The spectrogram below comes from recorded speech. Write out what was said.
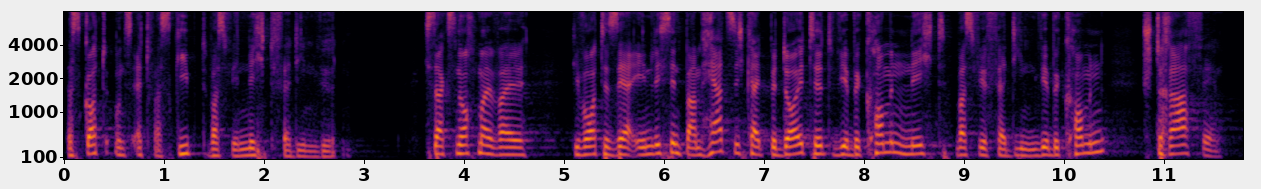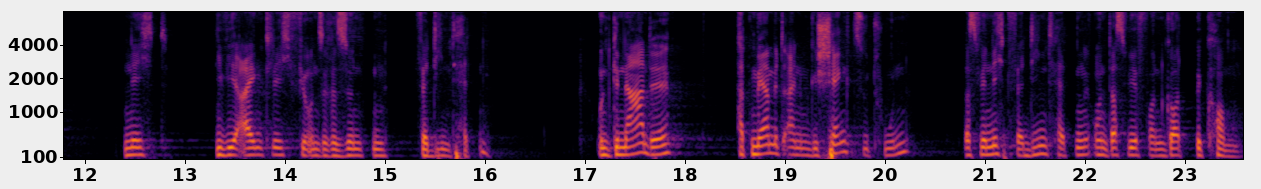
dass Gott uns etwas gibt, was wir nicht verdienen würden. Ich sage es nochmal, weil die Worte sehr ähnlich sind. Barmherzigkeit bedeutet, wir bekommen nicht, was wir verdienen. Wir bekommen Strafe nicht, die wir eigentlich für unsere Sünden verdient hätten. Und Gnade hat mehr mit einem Geschenk zu tun, das wir nicht verdient hätten und das wir von Gott bekommen.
